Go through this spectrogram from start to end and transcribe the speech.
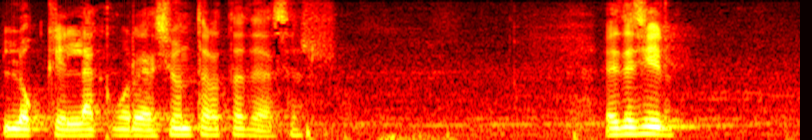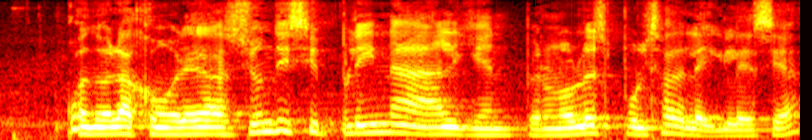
lo que la congregación trata de hacer. Es decir, cuando la congregación disciplina a alguien, pero no lo expulsa de la iglesia,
